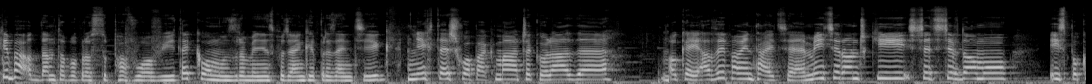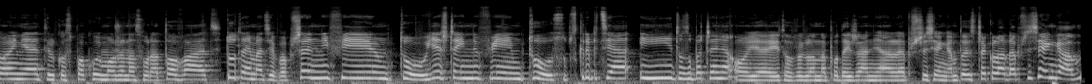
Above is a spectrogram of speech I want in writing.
chyba oddam to po prostu Pawłowi. Taką mu zrobię niespodziankę, prezencik. Niech też chłopak ma czekoladę. Okej, a wy pamiętajcie, myjcie rączki, siedźcie w domu i spokojnie, tylko spokój może nas uratować. Tutaj macie poprzedni film, tu jeszcze inny film, tu subskrypcja i do zobaczenia. Ojej, to wygląda podejrzanie, ale przysięgam, to jest czekolada, przysięgam.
